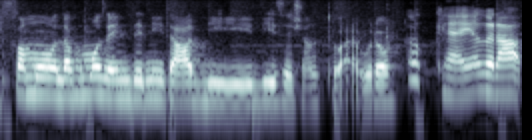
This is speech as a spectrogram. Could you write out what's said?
famo- la famosa indennità di, di 600 euro. Ok, allora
